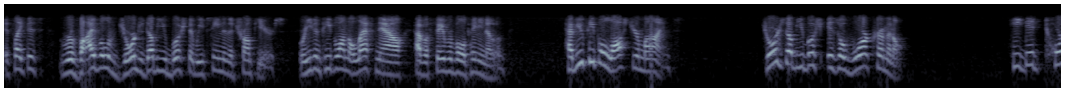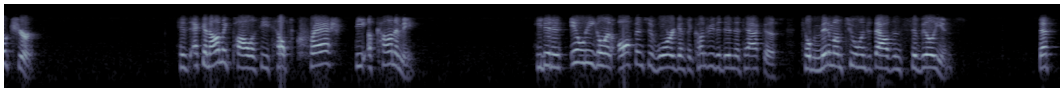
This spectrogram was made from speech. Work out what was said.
It's like this revival of George W. Bush that we've seen in the Trump years, where even people on the left now have a favorable opinion of him. Have you people lost your minds? George W. Bush is a war criminal. He did torture his economic policies helped crash the economy. He did an illegal and offensive war against a country that didn't attack us, killed a minimum 200,000 civilians. That,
